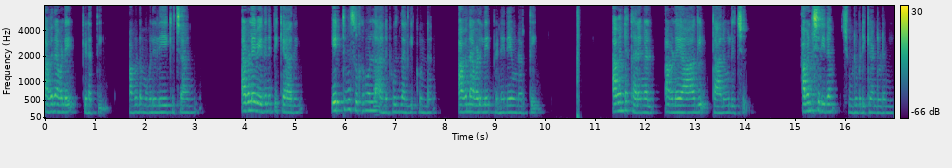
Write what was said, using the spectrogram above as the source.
അവൻ അവളെ കിടത്തി. അവളുടെ മുകളിലേക്ക് ചാഞ്ഞു. അവളെ വേദനിപ്പിക്കാതെ ഏറ്റവും സുഖമുള്ള അനുഭൂതി നൽകിക്കൊണ്ട് അവൻ അവളിലെ പെണ്ണിനെ ഉണർത്തി. അവന്റെ കരങ്ങൾ അവളെ ആകെ താലോലിച്ചു. അവന്റെ ശരീരം ചൂടുപിടിക്കാൻ തുടങ്ങി.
